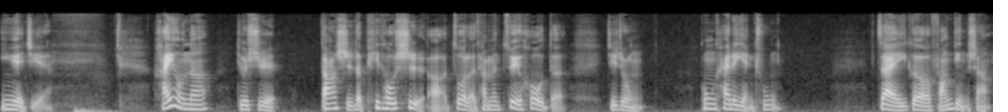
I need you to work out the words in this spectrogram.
音乐节。还有呢，就是当时的披头士啊，做了他们最后的这种公开的演出，在一个房顶上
